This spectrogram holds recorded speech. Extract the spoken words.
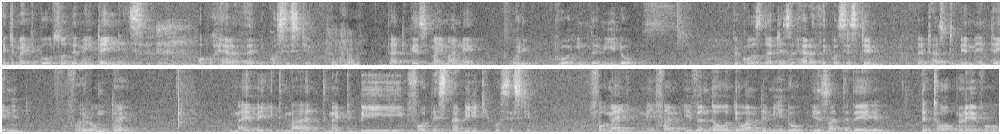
It might be also the maintenance of healthy ecosystem. In that case, my money will go in the middle because that is a healthy ecosystem that has to be maintained for a long time. Maybe it might, it might be for the stability ecosystem. For me, I may find, even though the one in the middle is at the, the top level,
